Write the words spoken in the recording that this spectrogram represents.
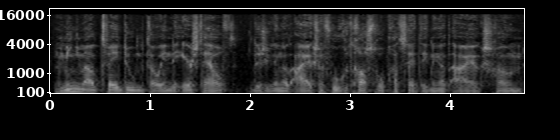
minimaal twee doelpunten in de eerste helft. Dus ik denk dat Ajax zo vroeg het gas erop gaat zetten. Ik denk dat Ajax gewoon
